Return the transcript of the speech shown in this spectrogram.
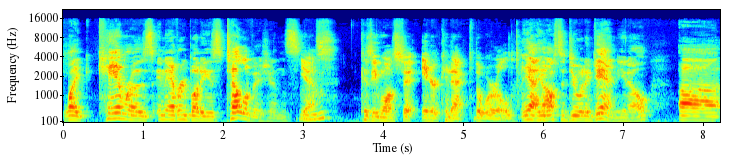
like cameras in everybody's televisions. Yes. Because he wants to interconnect the world. Yeah, he wants to do it again, you know. Uh,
